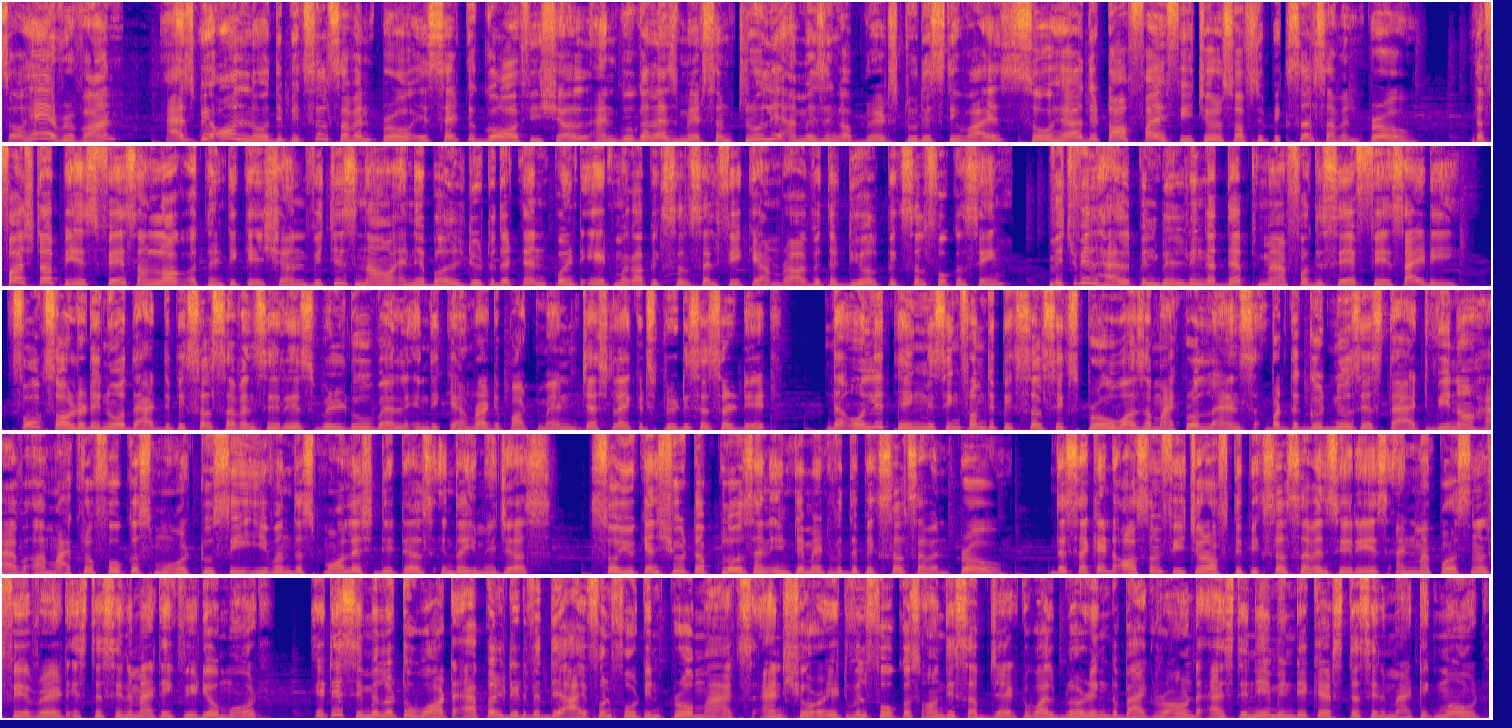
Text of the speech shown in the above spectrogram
So hey everyone, as we all know the Pixel 7 Pro is set to go official and Google has made some truly amazing upgrades to this device so here are the top 5 features of the Pixel 7 Pro. The first up is Face Unlock Authentication which is now enabled due to the 10.8 megapixel selfie camera with a dual pixel focusing which will help in building a depth map for the safe Face ID. Folks already know that the Pixel 7 series will do well in the camera department just like its predecessor did. The only thing missing from the Pixel 6 Pro was a micro lens but the good news is that we now have a micro focus mode to see even the smallest details in the images. So you can shoot up close and intimate with the Pixel 7 Pro. The second awesome feature of the Pixel 7 series and my personal favorite is the cinematic video mode. It is similar to what Apple did with the iPhone 14 Pro Max and sure it will focus on the subject while blurring the background as the name indicates the cinematic mode.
